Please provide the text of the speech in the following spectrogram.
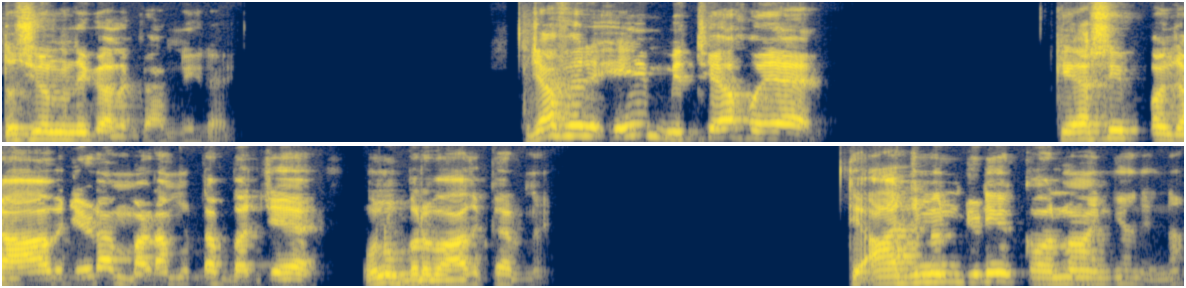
ਤੁਸੀਂ ਉਹਨਾਂ ਦੀ ਗੱਲ ਕਰ ਨਹੀਂ ਰਹੇ। ਜਾਂ ਫਿਰ ਇਹ ਮਿੱਥਿਆ ਹੋਇਆ ਹੈ ਕਿ ਅਸੀਂ ਪੰਜਾਬ ਜਿਹੜਾ ਮਾੜਾ ਮੋਟਾ ਬਚਿਆ ਉਹਨੂੰ ਬਰਬਾਦ ਕਰਨਾ ਹੈ। ਤੇ ਅੱਜ ਮੈਨੂੰ ਜਿਹੜੀਆਂ ਕਾਲਾਂ ਆਈਆਂ ਨੇ ਨਾ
